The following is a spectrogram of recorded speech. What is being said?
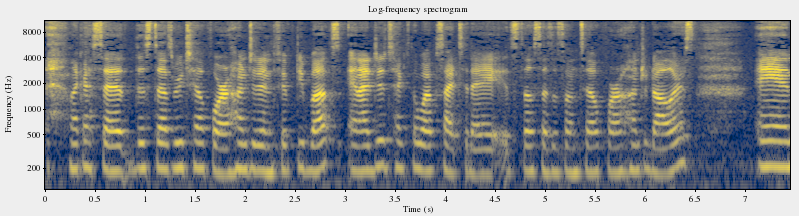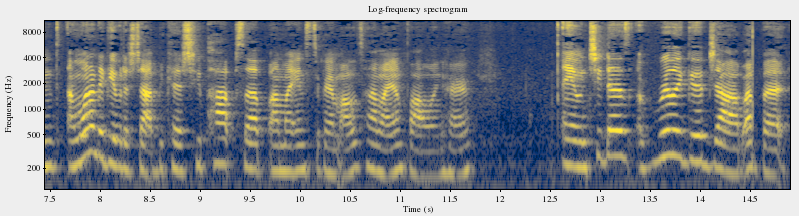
like I said, this does retail for 150 bucks, and I did check the website today. It still says it's on sale for $100. And I wanted to give it a shot because she pops up on my Instagram all the time. I am following her. And she does a really good job. But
